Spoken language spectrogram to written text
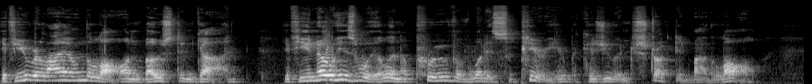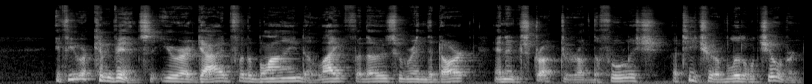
if you rely on the law and boast in God, if you know His will and approve of what is superior because you are instructed by the law, if you are convinced that you are a guide for the blind, a light for those who are in the dark, an instructor of the foolish, a teacher of little children,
